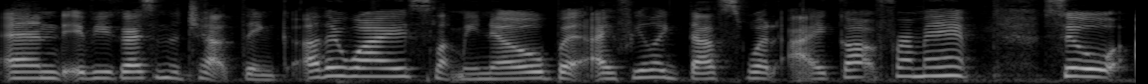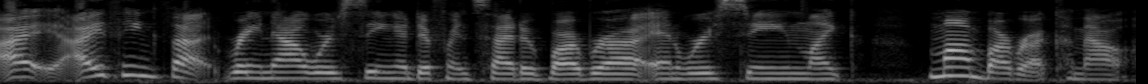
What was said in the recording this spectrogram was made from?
And if you guys in the chat think otherwise, let me know, but I feel like that's what I got from it. So I I think that right now we're seeing a different side of Barbara and we're seeing like mom Barbara come out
